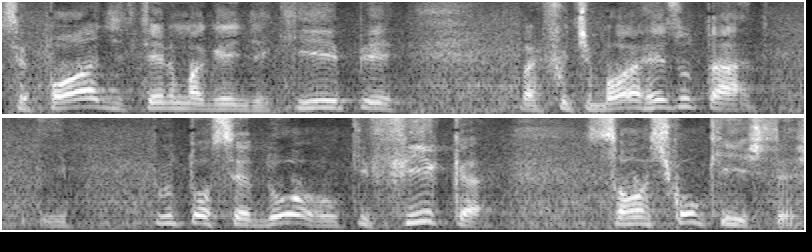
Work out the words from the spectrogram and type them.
você pode ter uma grande equipe, mas futebol é resultado. E para o torcedor, o que fica são as conquistas.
